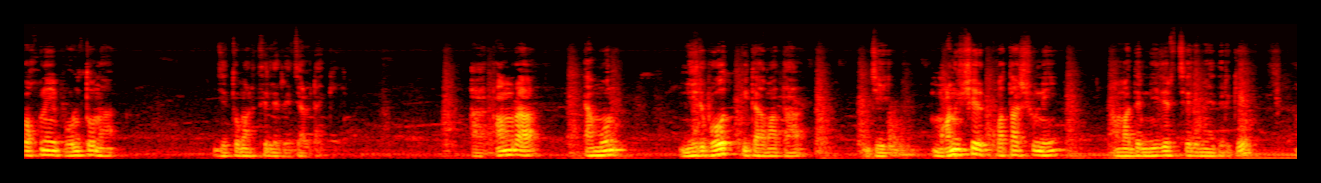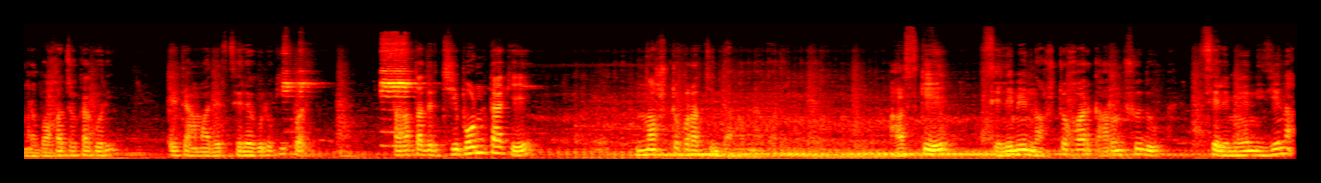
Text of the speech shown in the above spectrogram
কখনোই বলতো না যে তোমার ছেলের রেজাল্টটা কি? আর আমরা এমন নির্বোধ পিতামাতা যে মানুষের কথা শুনে আমাদের নিজের ছেলে মেয়েদেরকে আমরা বকাঝকা করি এতে আমাদের ছেলেগুলো কি করে? তারা তাদের জীবনটাকে নষ্ট করার চিন্তা ভাবনা করে। আজকে ছেলে মেয়ে নষ্ট হওয়ার কারণ শুধু ছেলে মেয়ে নিজে না,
